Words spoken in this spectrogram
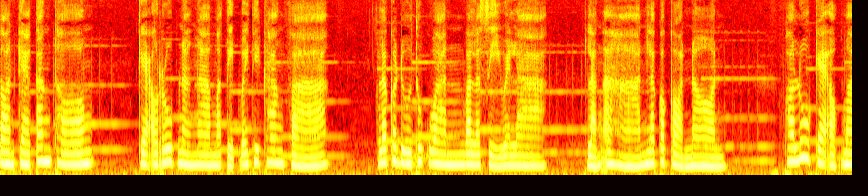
ตอนแกตั้งท้อง แกเอารูปนางงามมาติดไว้ที่ข้างฝา แล้วก็ดูทุกวันวันละสี่เวลา หลังอาหารแล้วก็ก่อนนอน พอลูกแกออกมา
